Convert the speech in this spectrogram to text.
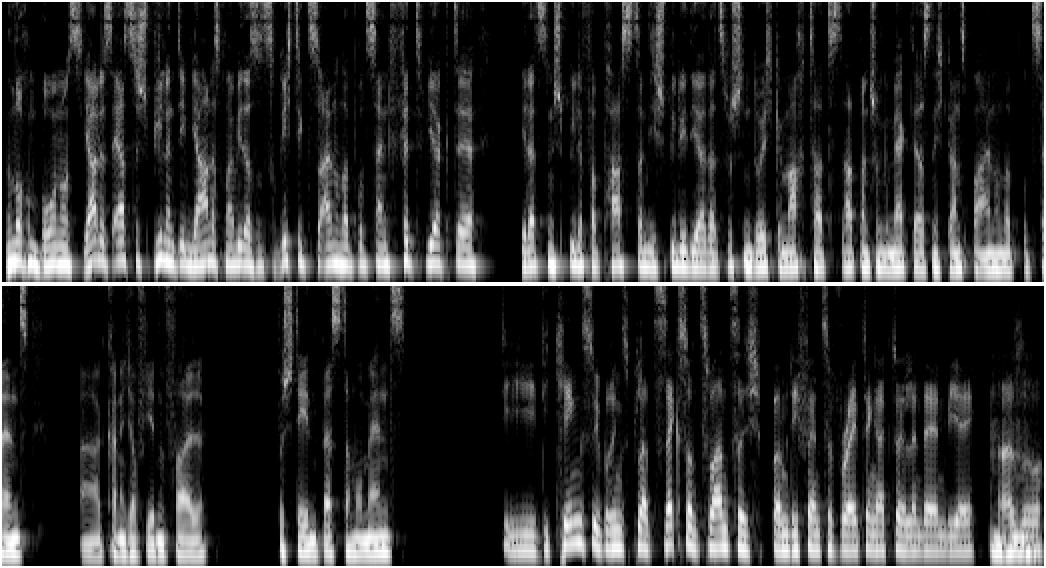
nur noch ein Bonus. Ja, das erste Spiel, in dem Janis mal wieder so richtig zu 100% fit wirkte, die letzten Spiele verpasst, dann die Spiele, die er dazwischen durchgemacht hat, da hat man schon gemerkt, er ist nicht ganz bei 100%. Äh, kann ich auf jeden Fall verstehen, bester Moment. Die, die Kings übrigens Platz 26 beim Defensive Rating aktuell in der NBA. Mhm. Also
